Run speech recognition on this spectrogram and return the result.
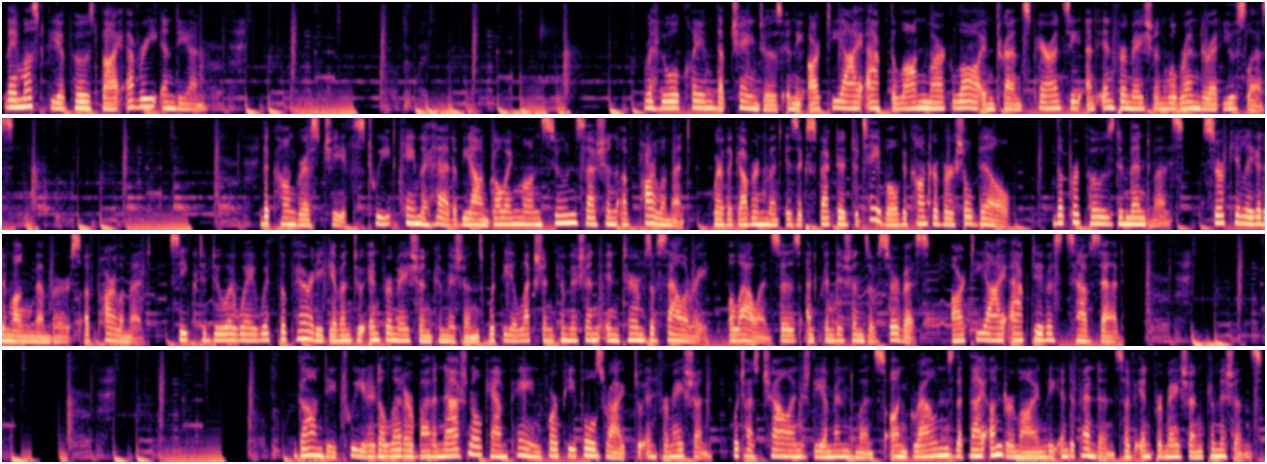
They must be opposed by every Indian. Rahul claimed that changes in the RTI Act the landmark law in transparency and information will render it useless. The Congress chief's tweet came ahead of the ongoing monsoon session of Parliament, where the government is expected to table the controversial bill. The proposed amendments, circulated among members of Parliament, seek to do away with the parity given to information commissions with the Election Commission in terms of salary, allowances and conditions of service, RTI activists have said. Gandhi tweeted a letter by the National Campaign for People's Right to Information, which has challenged the amendments on grounds that they undermine the independence of information commissions.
